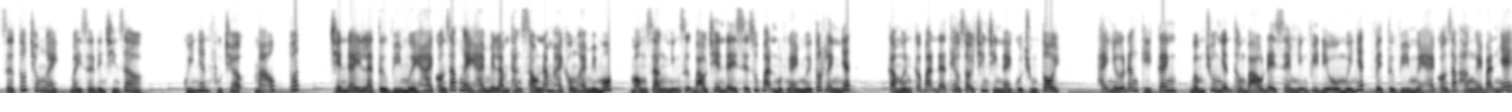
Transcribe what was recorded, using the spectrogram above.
Giờ tốt trong ngày, 7 giờ đến 9 giờ. Quý nhân phù trợ, Mão, Tuất. Trên đây là tử vi 12 con giáp ngày 25 tháng 6 năm 2021, Mong rằng những dự báo trên đây sẽ giúp bạn một ngày mới tốt lành nhất. Cảm ơn các bạn đã theo dõi chương trình này của chúng tôi. Hãy nhớ đăng ký kênh, bấm chuông nhận thông báo để xem những video mới nhất về tử vi 12 con giáp hàng ngày bạn nhé.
